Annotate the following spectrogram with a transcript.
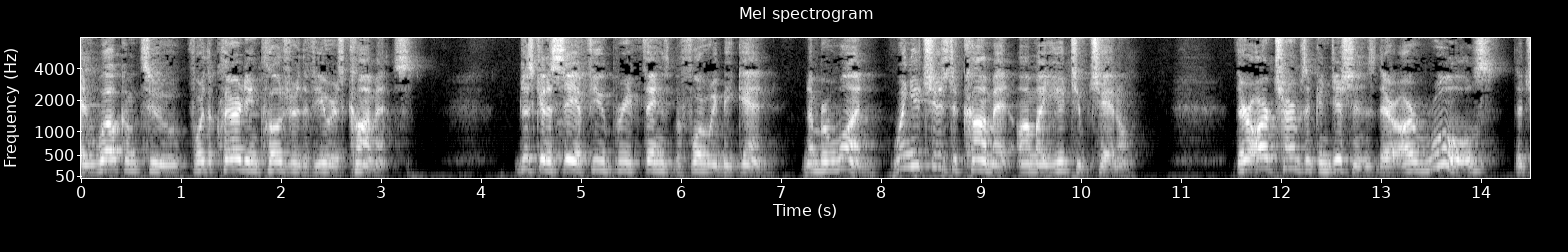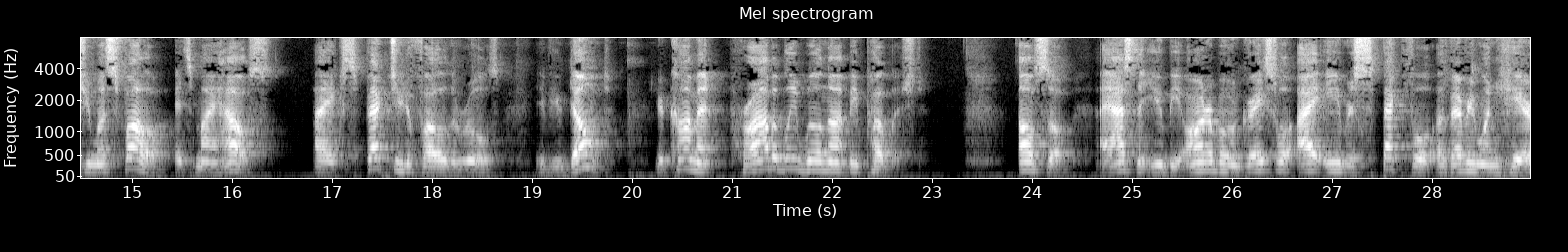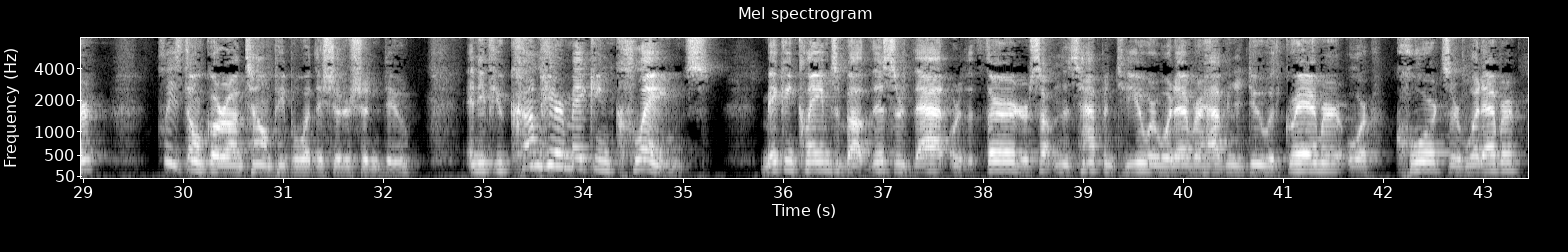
And welcome to For the Clarity and Closure of the Viewer's Comments. I'm just going to say a few brief things before we begin. Number one, when you choose to comment on my YouTube channel, there are terms and conditions, there are rules that you must follow. It's my house. I expect you to follow the rules. If you don't, your comment probably will not be published. Also, I ask that you be honorable and graceful, i.e. respectful of everyone here. Please don't go around telling people what they should or shouldn't do. And if you come here making claims, making claims about this or that or the third or something that's happened to you or whatever having to do with grammar or courts or whatever,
